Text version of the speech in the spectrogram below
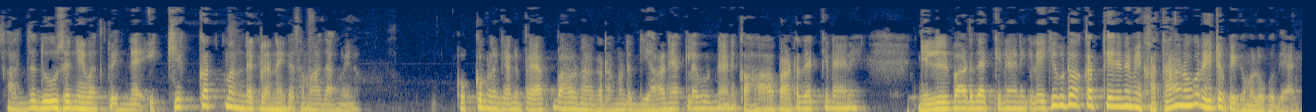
සද්ද දූෂණයවත් වෙන්නේ නැහැ. එක් එක්කත් මම දැකලා නැහැ ඒක සමාදන් වෙනවා. ඔක්කොම කියන්නේ පැයක් භාවනා කරා මට ධානයක් ලැබුණේ නැහනේ කහ පාට දැක්කේ නැහනේ නිල් පාට දැක්කේ නැහනේ කියලා එකෙකුටවත් තේරෙන්නේ මේ කතා නොකර හිටපේකම ලොකු දෙයක්.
